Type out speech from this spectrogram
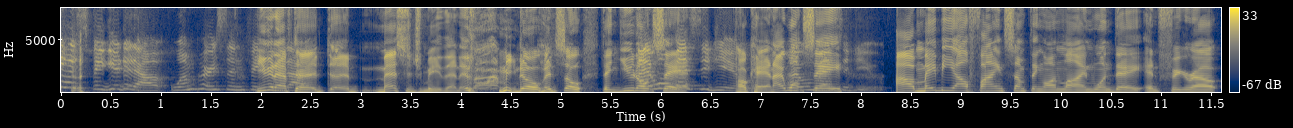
has figured it out. One person figured You're gonna have out. to uh, message me then and let me know. And so then you don't will say message it. you. Okay, and I I won't will say. I'll maybe I'll find something online one day and figure out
